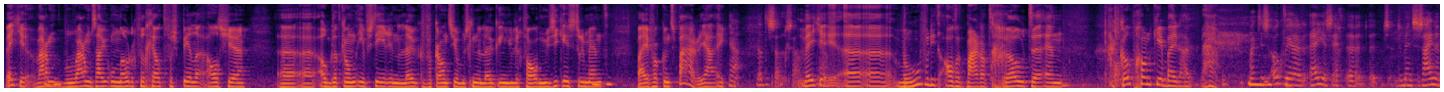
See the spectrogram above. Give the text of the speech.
Weet je, waarom, waarom zou je onnodig veel geld verspillen als je ook dat kan investeren in een leuke vakantie of misschien een leuk, in jullie geval, muziekinstrument waar je voor kunt sparen? Ja, ik, Ja, dat is ook zo. weet je, Ja. eh, eh, we hoeven niet altijd maar dat grote en ja, koop gewoon een keer bij de. Ja, Maar het is ook weer, hè, je zegt, eh, de mensen zijn, er-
